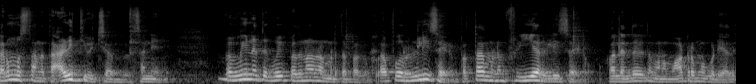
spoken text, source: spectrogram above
கர்மஸ்தானத்தை அழுத்தி வச்சிருந்தது சனி. இப்போ மீனத்துக்கு போய் பதினோராம் இடத்தை பார்க்க அப்போ ரிலீஸ் ஆகிடும் பத்தாம் இடம் ஃப்ரீயாக ரிலீஸ் ஆகிடும் அதில் எந்த விதமான மாற்றமும் கிடையாது.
